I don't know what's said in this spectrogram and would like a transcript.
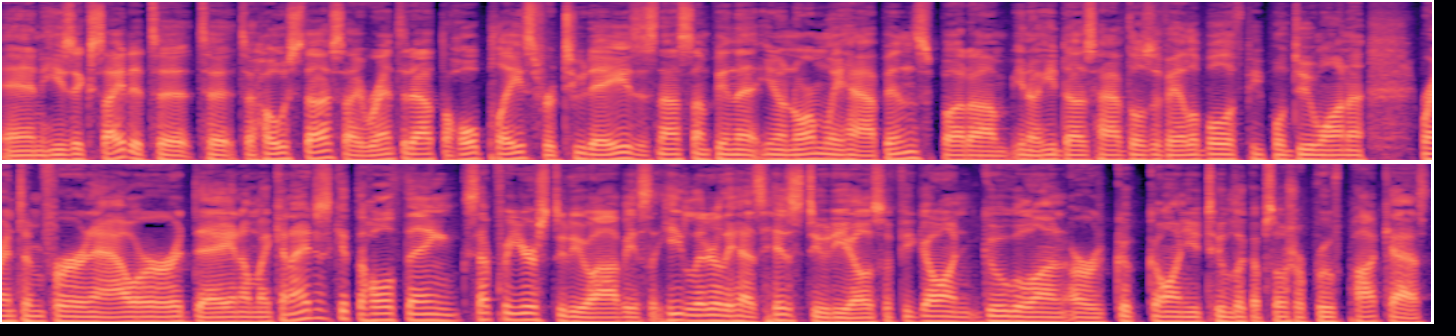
and he's excited to, to to host us. I rented out the whole place for two days. It's not something that you know normally happens, but um, you know, he does have those available if people do want to rent them for an hour or a day. And I'm like, can I just get the whole thing except for your studio? Obviously, he literally has his studio. So if you go on Google on or go on YouTube, look up Social Proof podcast,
